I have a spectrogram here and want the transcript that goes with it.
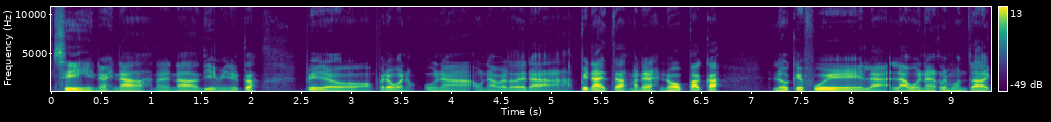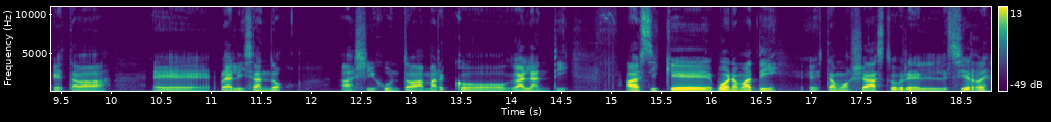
Sí, no es nada, no es nada, 10 minutos, pero, pero bueno, una, una verdadera pena. De todas maneras, no opaca lo que fue la, buena remontada que estaba eh, realizando allí junto a Marco Galanti. Así que, bueno, Mati, estamos ya sobre el cierre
